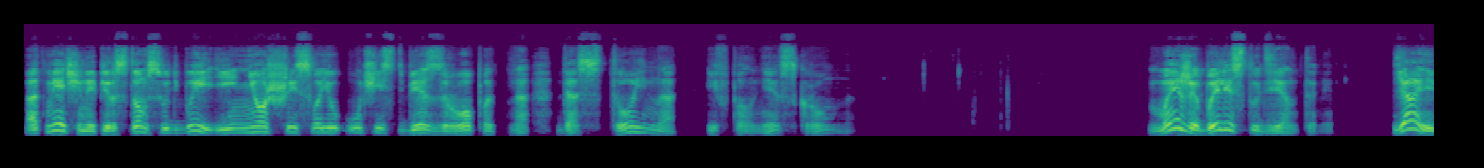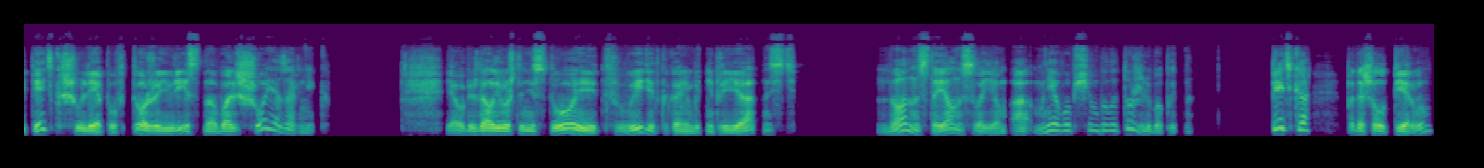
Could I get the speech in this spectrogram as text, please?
отмеченный перстом судьбы и несший свою участь безропотно, достойно и вполне скромно. Мы же были студентами. Я и Петька Шулепов, тоже юрист, но большой озорник. Я убеждал его, что не стоит, выйдет какая-нибудь неприятность. Но он настоял на своем, а мне, в общем, было тоже любопытно. Петька подошел первым,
